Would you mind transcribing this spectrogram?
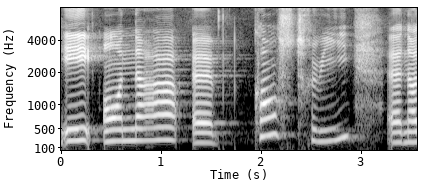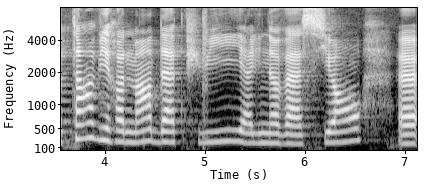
Et on a euh, construit euh, notre environnement d'appui à l'innovation euh,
